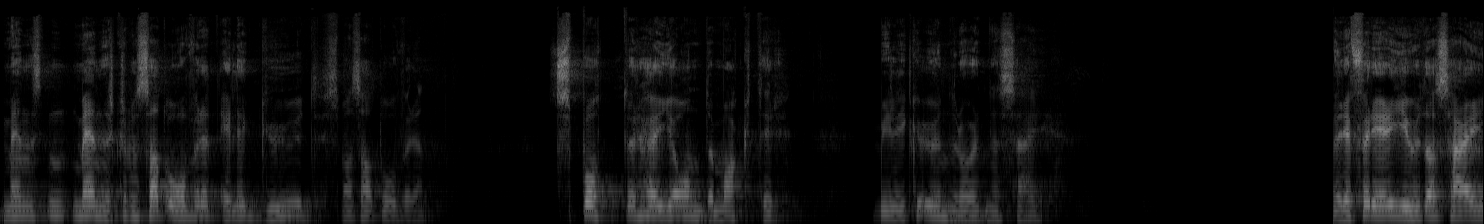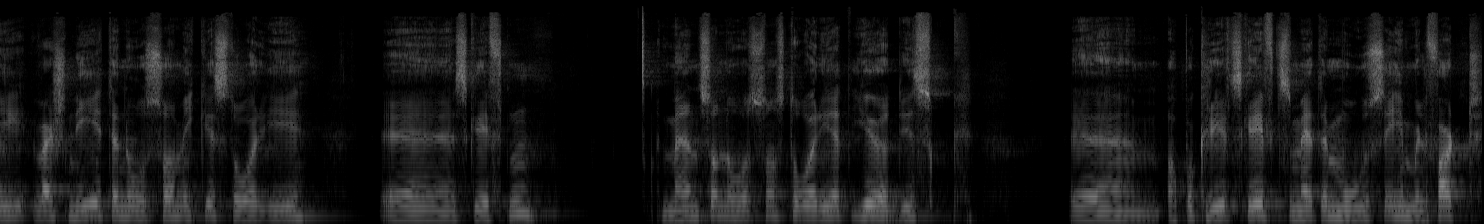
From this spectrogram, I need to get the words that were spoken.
mennesker som har satt over en, eller Gud som har satt over en. Spotter høye åndemakter, vil ikke underordne seg. Nå refererer Judas her i vers 9 til noe som ikke står i eh, Skriften, men som noe som står i et jødisk eh, apokryft skrift som heter Mos i himmelfart.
